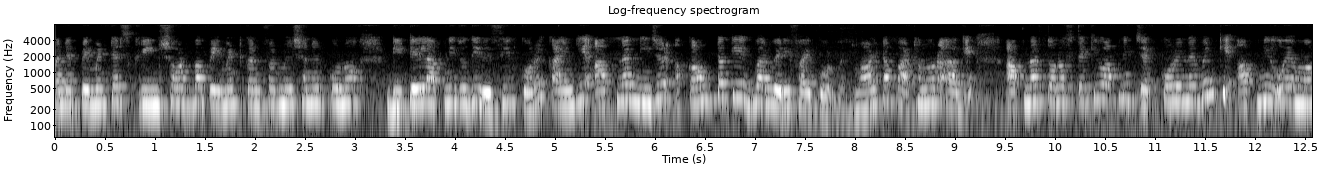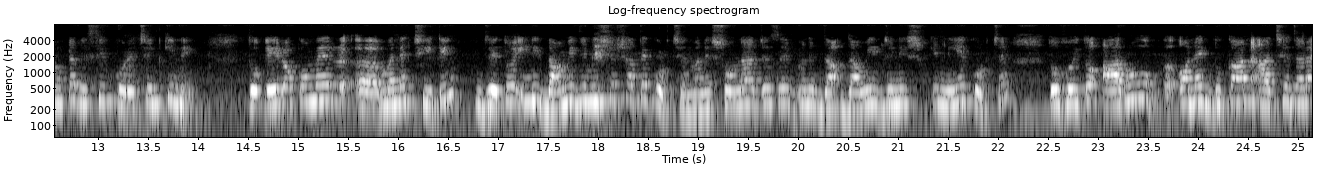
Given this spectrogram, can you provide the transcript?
মানে পেমেন্টের স্ক্রিনশট বা পেমেন্ট কনফার্মেশনের কোনো ডিটেল আপনি যদি রিসিভ করেন কাইন্ডলি আপনার নিজের অ্যাকাউন্টটাকে একবার ভেরিফাই করবেন। মালটা পাঠানোর আগে আপনার তরফ থেকেও আপনি চেক করে নেবেন কি আপনি ওই অ্যামাউন্টটা রিসিভ করেছেন কি নেই। তো এই রকমের মানে চিটিং যেহেতু ইনি দামি জিনিসের সাথে করছেন মানে সোনার যে মানে দামি জিনিসকে নিয়ে করছেন, তো হয়তো আরও অনেক দোকান আছে যারা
